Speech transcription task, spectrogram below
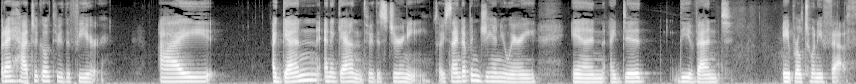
But I had to go through the fear. I, again and again through this journey. So I signed up in January and I did the event April 25th.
